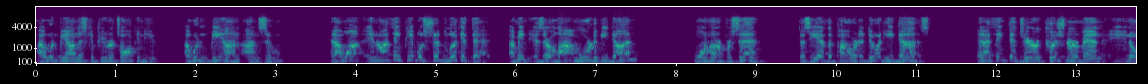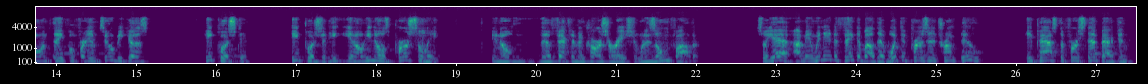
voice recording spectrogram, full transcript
I wouldn't be on this computer talking to you. I wouldn't be on, on Zoom. And I want, you know, I think people should look at that. I mean, is there a lot more to be done? 100%. Does he have the power to do it? He does. And I think that Jared Kushner, man, you know, I'm thankful for him too because he pushed it. He pushed it. He, you know, he knows personally, you know, the effect of incarceration with his own father. So yeah, I mean, we need to think about that. What did President Trump do? He passed the First Step Act, and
